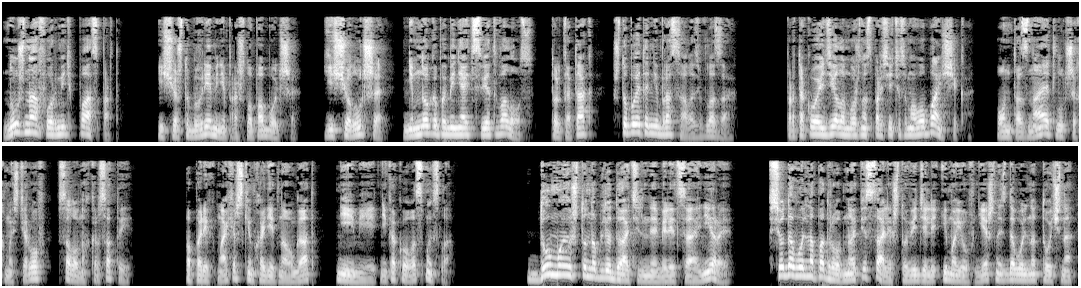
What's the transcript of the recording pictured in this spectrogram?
Нужно оформить паспорт, еще чтобы времени прошло побольше. Еще лучше немного поменять цвет волос, только так, чтобы это не бросалось в глаза. Про такое дело можно спросить у самого банщика. Он-то знает лучших мастеров в салонах красоты. По парикмахерским ходить наугад не имеет никакого смысла. Думаю, что наблюдательные милиционеры все довольно подробно описали, что видели и мою внешность довольно точно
